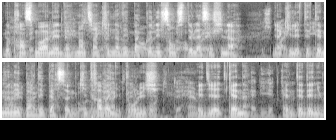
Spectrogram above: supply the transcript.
Le prince Mohamed maintient qu'il n'avait pas connaissance de l'assassinat, bien qu'il ait été mené par des personnes qui travaillaient pour lui. Eddie Aitken, NTD News.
